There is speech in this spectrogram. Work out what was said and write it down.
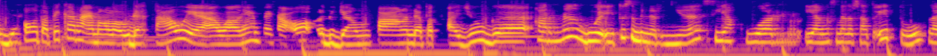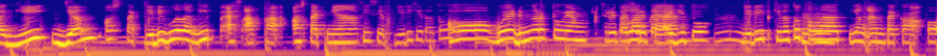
aja. Oh tapi karena emang lo udah tahu ya awalnya PKO lebih gampang dapat A juga. Karena gue itu sebenarnya siak war yang semester 1 itu lagi jam ospek. Jadi gue lagi PSAK, ospeknya visit. Jadi kita tuh Oh gue denger tuh yang cerita-cerita kayak kan? gitu. Hmm, jadi kita tuh telat yang MPKO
